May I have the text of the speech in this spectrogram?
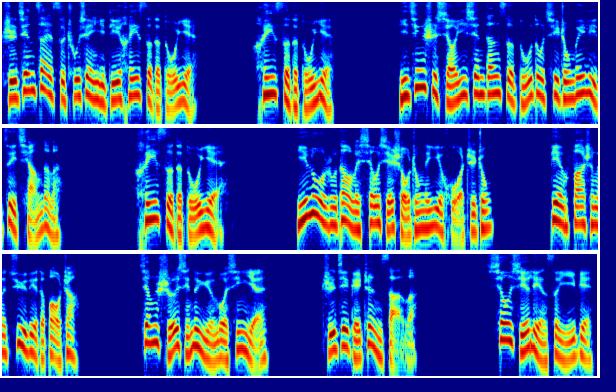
指尖再次出现一滴黑色的毒液，黑色的毒液已经是小医仙单色毒斗气中威力最强的了。黑色的毒液一落入到了萧邪手中的异火之中，便发生了剧烈的爆炸，将蛇形的陨落心炎直接给震散了。萧邪脸色一变，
